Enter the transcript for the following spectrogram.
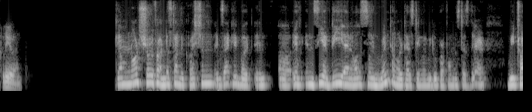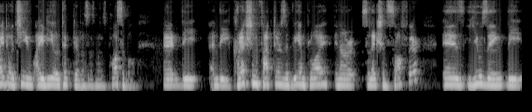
clearance. Okay i'm not sure if i understand the question exactly but in uh, if in cfd and also in wind tunnel testing when we do performance tests there we try to achieve ideal tip clearance as much as possible and the and the correction factors that we employ in our selection software is using the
